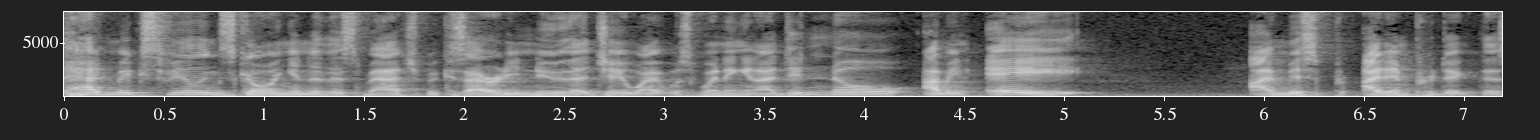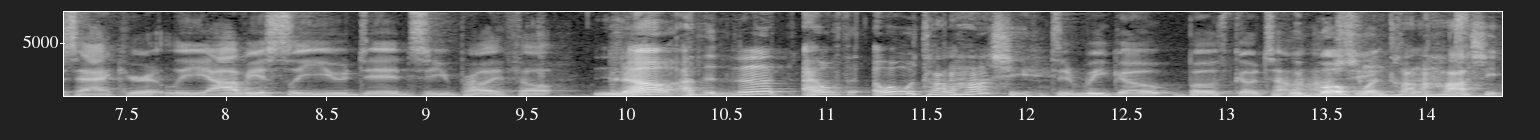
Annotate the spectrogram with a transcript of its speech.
had mixed feelings going into this match because I already knew that Jay White was winning, and I didn't know. I mean, a I mis I didn't predict this accurately. Obviously, you did, so you probably felt. No, I did not. I went, with Tanahashi. Did we go both go Tanahashi? We both went Tanahashi.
